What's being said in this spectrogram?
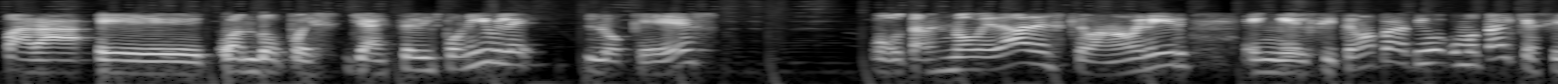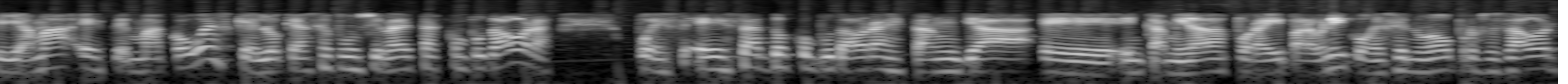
para eh, cuando pues ya esté disponible lo que es otras novedades que van a venir en el sistema operativo como tal, que se llama este macOS, que es lo que hace funcionar estas computadoras. Pues esas dos computadoras están ya eh, encaminadas por ahí para venir con ese nuevo procesador,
